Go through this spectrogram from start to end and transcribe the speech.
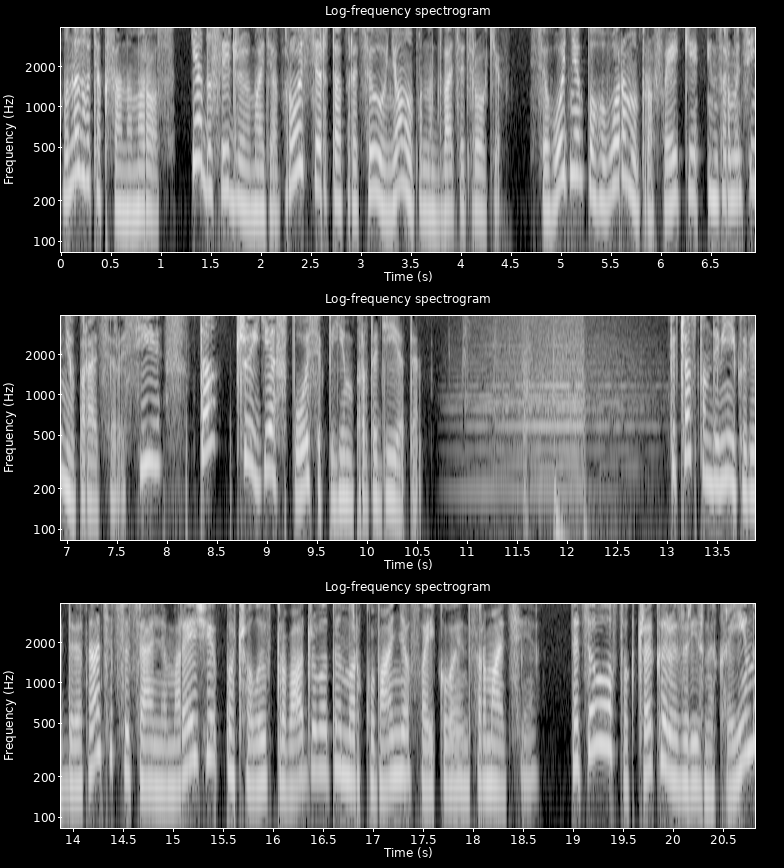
Мене звуть Оксана Мороз. Я досліджую медіапростір та працюю у ньому понад 20 років. Сьогодні поговоримо про фейки, інформаційні операції Росії та чи є спосіб їм протидіяти. Під час пандемії COVID-19 соціальні мережі почали впроваджувати маркування фейкової інформації. Для цього фактчекери з різних країн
